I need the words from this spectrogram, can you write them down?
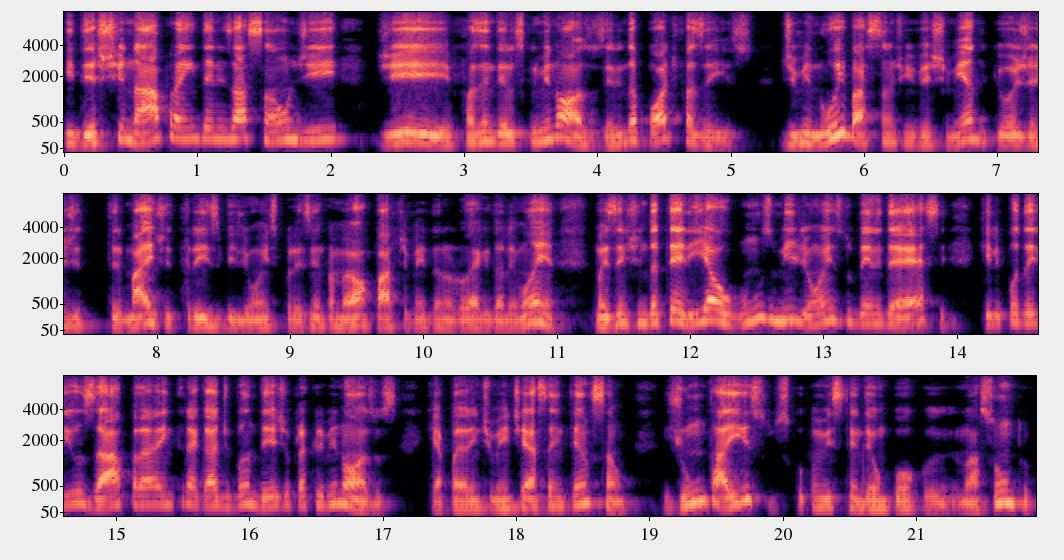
e destinar para a indenização de, de fazendeiros criminosos. Ele ainda pode fazer isso diminui bastante o investimento, que hoje é de mais de 3 bilhões, por exemplo, a maior parte vem da Noruega e da Alemanha, mas a gente ainda teria alguns milhões do BNDES que ele poderia usar para entregar de bandeja para criminosos, que aparentemente é essa a intenção. Junto a isso, desculpa me estender um pouco no assunto,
